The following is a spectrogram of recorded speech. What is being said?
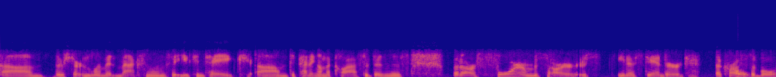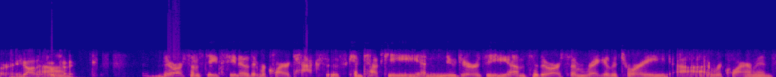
um there's certain limit maximums that you can take um depending on the class of business but our forms are you know standard across oh, the board got it okay um, there are some states, you know, that require taxes, Kentucky and New Jersey. Um, so there are some regulatory uh, requirements,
